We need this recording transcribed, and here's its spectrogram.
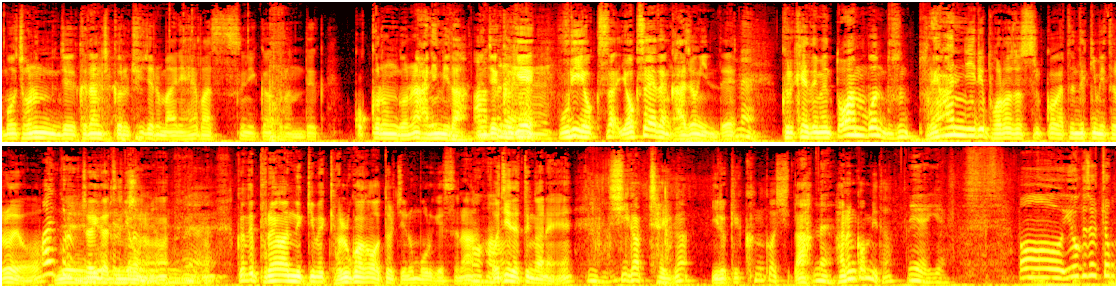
뭐 저는 이제 그 당시 거를 취재를 많이 해봤으니까 그런데 꼭 그런 거는 아닙니다. 아, 이제 그래요? 그게 우리 역사 역사에 대한 가정인데 네. 그렇게 되면 또 한 번 무슨 불행한 일이 벌어졌을 것 같은 느낌이 들어요. 그럼 네, 저희 같은 그렇죠. 경우는. 네. 그런데 불행한 느낌의 결과가 어떨지는 모르겠으나 어허. 어찌됐든 간에 시각 차이가 이렇게 큰 것이다 네. 하는 겁니다. 예, 예. 어, 여기서 좀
